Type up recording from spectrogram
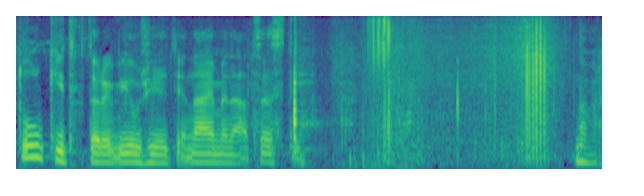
toolkit, ktorý využijete najmä na cesty. Dobre.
